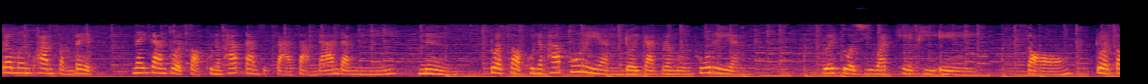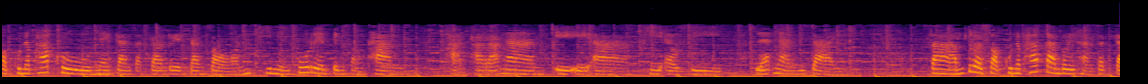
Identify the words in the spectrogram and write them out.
ประเมินความสำเร็จ ในการตรวจสอบคุณภาพการศึกษา 3 ด้านดังนี้ 1. ตรวจสอบคุณภาพผู้เรียน โดยการประเมินผู้เรียน ด้วยตัวชี้วัด KPA 2. ตรวจสอบคุณภาพครูในการจัดการเรียนการสอนที่เน้นผู้เรียนเป็นสำคัญ ผ่านภาระงาน AAR PLC และงานวิจัย 3. ตรวจสอบคุณภาพการบริหารจัดก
